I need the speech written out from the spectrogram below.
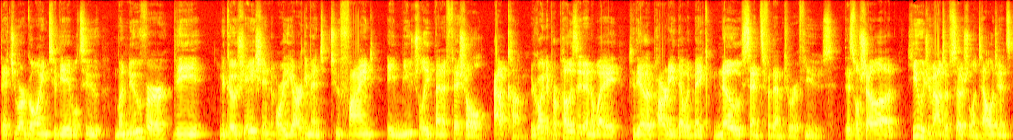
that you are going to be able to maneuver the negotiation or the argument to find a mutually beneficial outcome. You're going to propose it in a way to the other party that would make no sense for them to refuse. This will show a huge amount of social intelligence,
